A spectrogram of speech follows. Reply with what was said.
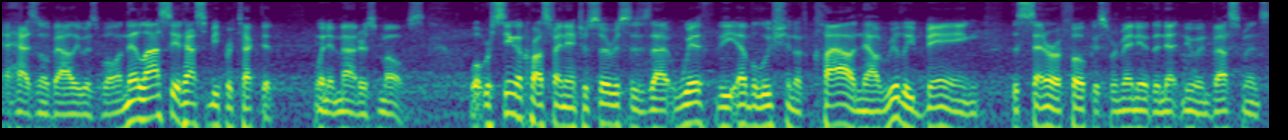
it has no value as well. And then lastly, it has to be protected when it matters most. What we're seeing across financial services is that with the evolution of cloud now really being the center of focus for many of the net new investments,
